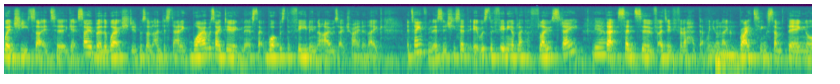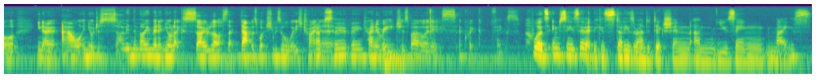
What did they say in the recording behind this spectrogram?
when she started to get sober, the work she did was on understanding why was I doing this? Like, what was the feeling that I was like trying to like attain from this? And she said it was the feeling of like a flow state. Yeah. That sense of I don't know if you've ever had that when you're like Mm. writing something or you know out and you're just so in the moment and you're like so lost. Like that was what she was always trying Absolutely. to trying to reach as well. And it's a quick fix. Well, it's interesting you say that because studies around addiction um, using mice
